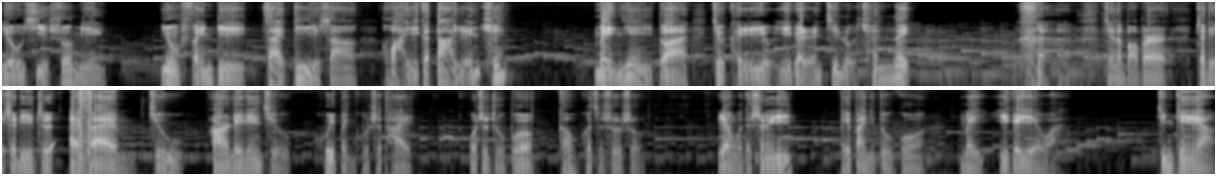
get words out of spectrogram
游戏说明：用粉笔在地上画一个大圆圈，每念一段就可以有一个人进入圈内。呵呵，亲爱的宝贝儿，这里是荔枝 FM 九五二零零九绘本故事台，我是主播高个子叔叔，愿我的声音陪伴你度过每一个夜晚。今天呀，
